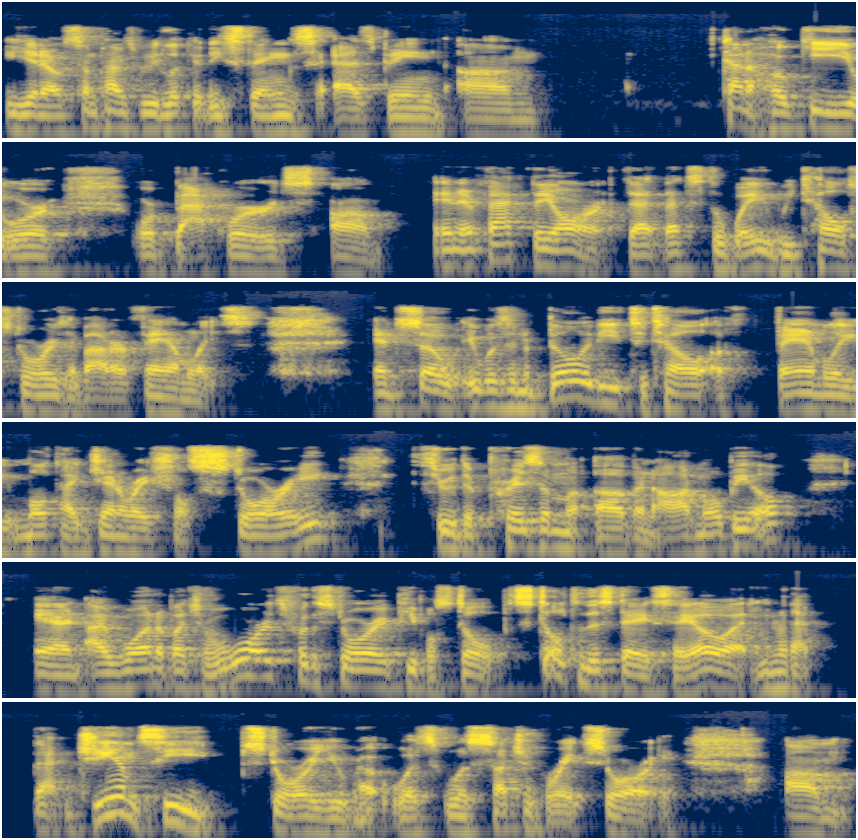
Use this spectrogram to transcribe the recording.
You know, sometimes we look at these things as being um, kind of hokey or or backwards. Um, and in fact, they aren't. That that's the way we tell stories about our families. And so it was an ability to tell a family multi generational story through the prism of an automobile and I won a bunch of awards for the story. People still still to this day say, "Oh, you know that that GMC story you wrote was was such a great story." Um,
